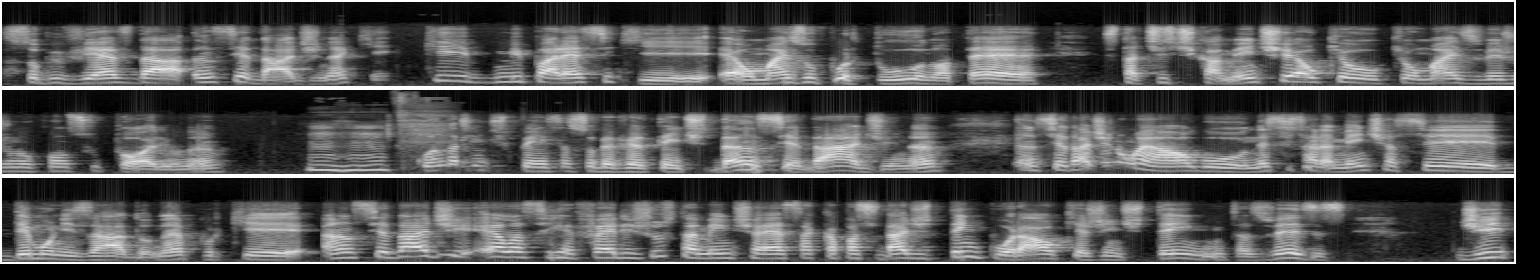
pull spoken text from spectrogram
sob o viés da ansiedade, né, que, que me parece que é o mais oportuno, até estatisticamente é o que eu, que eu mais vejo no consultório, né? Uhum. Quando a gente pensa sobre a vertente da ansiedade, né, ansiedade não é algo necessariamente a ser demonizado, né? Porque a ansiedade ela se refere justamente a essa capacidade temporal que a gente tem muitas vezes de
